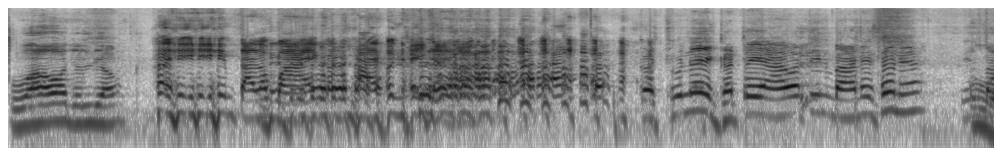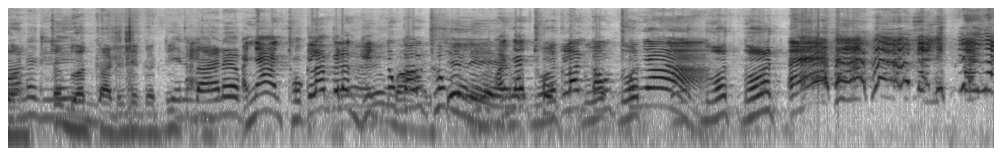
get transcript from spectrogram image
તું આવો જલ્દી આવો. એમ તારો બાય કદી નહીં. કશું નહીં ઘટે આવતી ને બાને છે ને એ ઊભા. બાને જ ચલ લઈ- દોત કાઢી લે ગટ્ટી એને બાને અને આ છોકરા પેલા છું છોકલા કઉ છું ને. દોત દોત એટલે આ બા છે પેલા તો તું બારે છે.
